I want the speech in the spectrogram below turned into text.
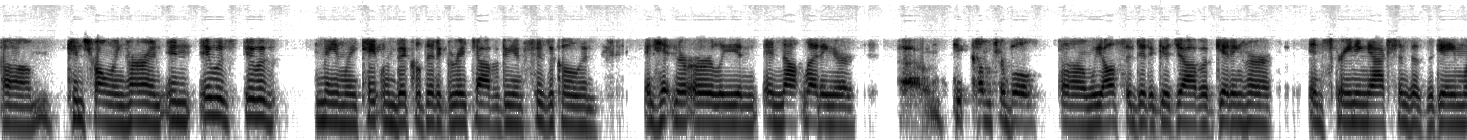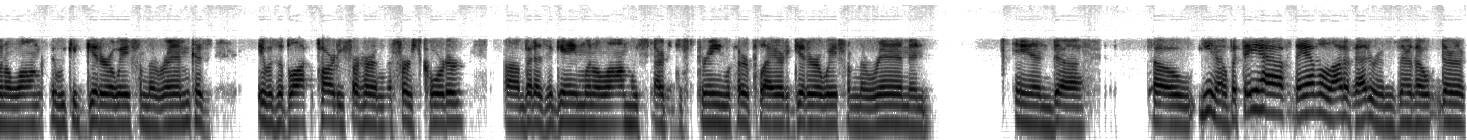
um, controlling her. And, and it was, it was mainly Caitlin Bickle did a great job of being physical and, and hitting her early and, and not letting her um, get comfortable. Um, we also did a good job of getting her in screening actions as the game went along so we could get her away from the rim because it was a block party for her in the first quarter. Um, but as the game went along, we started to screen with her player to get her away from the rim and and uh, so you know, but they have they have a lot of veterans. They're the, they're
